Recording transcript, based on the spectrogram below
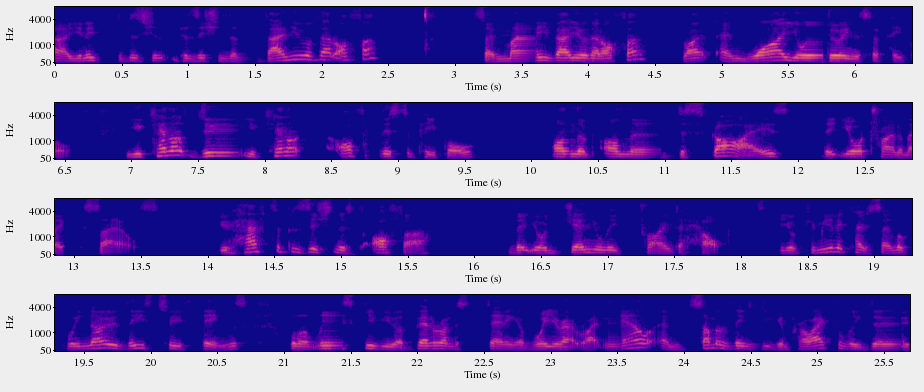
uh, you need to position, position the value of that offer. So money value of that offer, right? And why you're doing this for people. You cannot do, you cannot offer this to people on the, on the disguise that you're trying to make sales. You have to position this offer that you're genuinely trying to help. So your communication say, look, we know these two things will at least give you a better understanding of where you're at right now and some of the things you can proactively do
